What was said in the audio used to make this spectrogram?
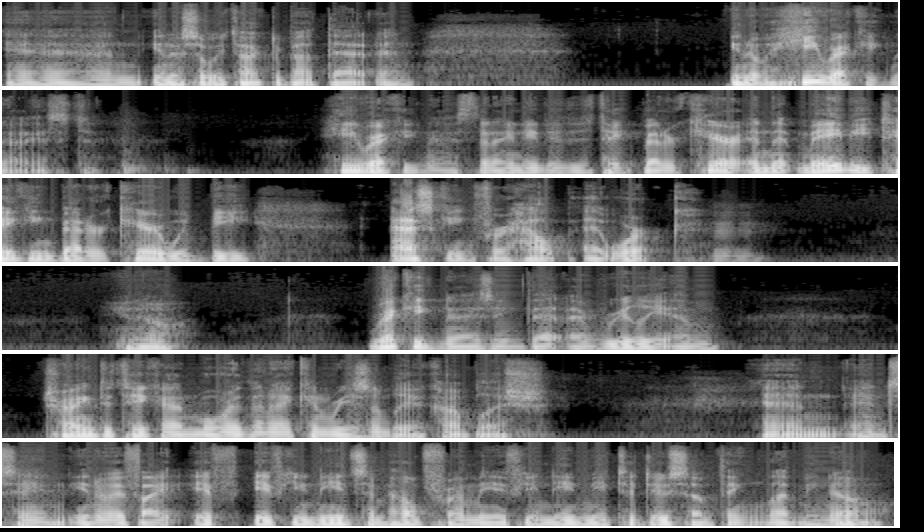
and you know, so we talked about that, and you know, he recognized he recognized that I needed to take better care, and that maybe taking better care would be asking for help at work. Hmm. You know, recognizing that I really am trying to take on more than I can reasonably accomplish. And and saying, you know, if I if if you need some help from me, if you need me to do something, let me know.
